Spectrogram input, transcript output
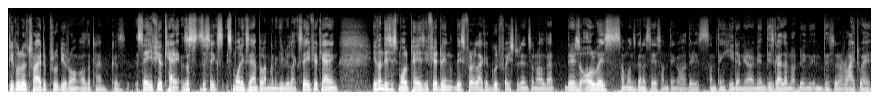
people will try to prove you wrong all the time. Because say if you're carrying just just a ex- small example, I'm gonna give you like say if you're carrying even this small pace if you're doing this for like a good for students and all that there's always someone's gonna say something or there is something hidden you know what i mean? These guys are not doing this right way.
